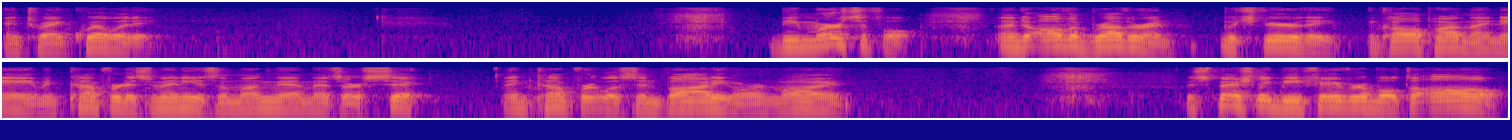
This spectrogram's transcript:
and tranquility. Be merciful unto all the brethren which fear thee, and call upon thy name, and comfort as many as among them as are sick and comfortless in body or in mind. Especially be favorable to all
